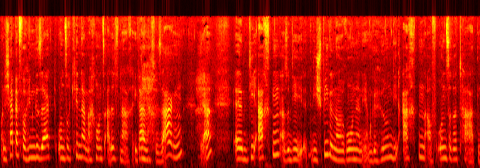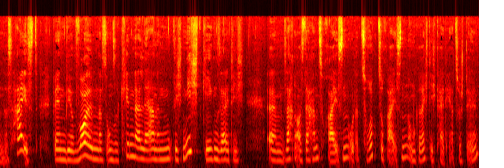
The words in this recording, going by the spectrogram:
Und ich habe ja vorhin gesagt, unsere Kinder machen uns alles nach, egal was wir sagen. Ja, äh, die achten, also die, die Spiegelneuronen in ihrem Gehirn, die achten auf unsere Taten. Das heißt, wenn wir wollen, dass unsere Kinder lernen, sich nicht gegenseitig ähm, Sachen aus der Hand zu reißen oder zurückzureißen, um Gerechtigkeit herzustellen,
